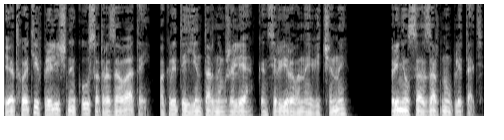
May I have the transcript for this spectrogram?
и, отхватив приличный кус от розоватой, покрытой янтарным желе консервированной ветчины, принялся азартно уплетать.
